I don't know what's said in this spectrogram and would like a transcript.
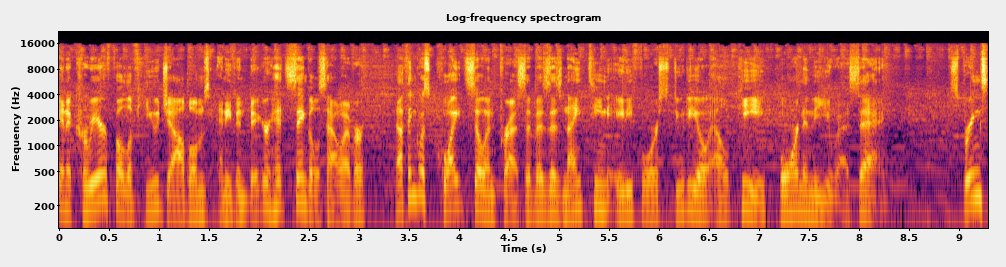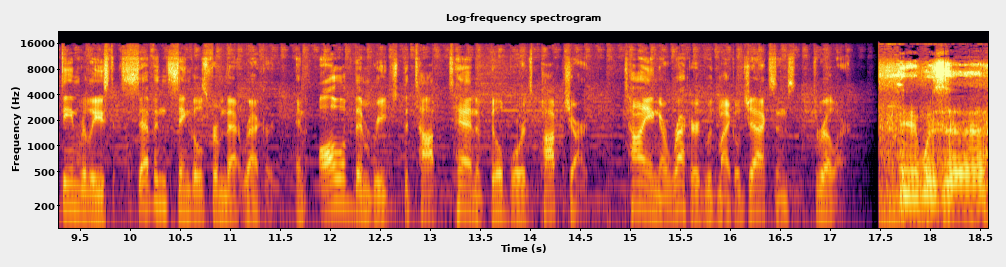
In a career full of huge albums and even bigger hit singles, however, nothing was quite so impressive as his 1984 studio LP, Born in the USA. Springsteen released seven singles from that record, and all of them reached the top 10 of Billboard's pop chart, tying a record with Michael Jackson's Thriller. It was, uh,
